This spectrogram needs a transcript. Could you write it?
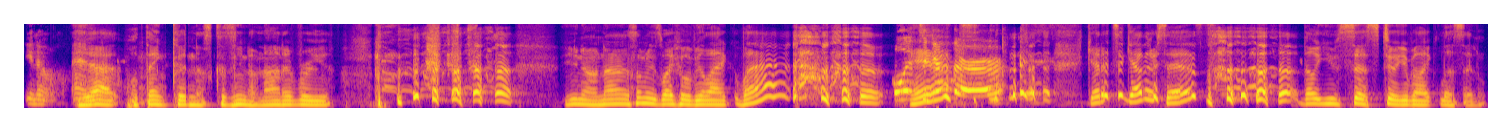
you know yeah well thank goodness because you know not every you know not some of these white people be like what? Pull it together. Get it together sis. They'll use sis too. You'll be like listen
